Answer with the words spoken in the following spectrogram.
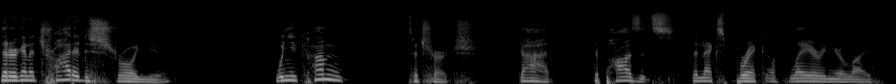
that are going to try to destroy you. When you come to church, God deposits the next brick of layer in your life,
